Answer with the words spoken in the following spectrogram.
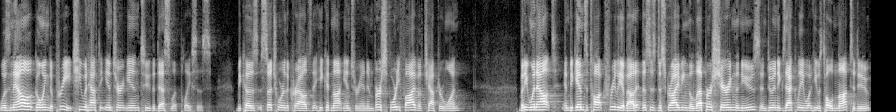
was now going to preach, he would have to enter into the desolate places because such were the crowds that he could not enter in. In verse 45 of chapter 1, but he went out and began to talk freely about it. This is describing the leper sharing the news and doing exactly what he was told not to do,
